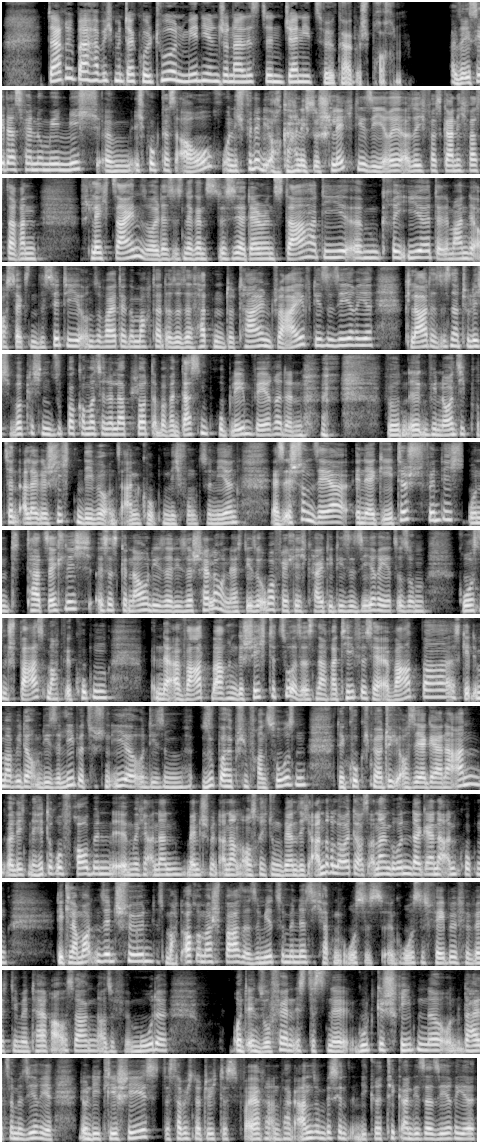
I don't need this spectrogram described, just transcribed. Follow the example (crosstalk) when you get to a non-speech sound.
Darüber habe ich mit der Kultur- und Medienjournalistin Jenny Zöker gesprochen. Also ich sehe das Phänomen nicht. Ähm, ich gucke das auch und ich finde die auch gar nicht so schlecht, die Serie. Also ich weiß gar nicht, was daran schlecht sein soll. Das ist eine ganz, das ist ja Darren Star hat die ähm, kreiert, der Mann, der auch Sex in the City und so weiter gemacht hat. Also das hat einen totalen Drive, diese Serie. Klar, das ist natürlich wirklich ein super konventioneller Plot, aber wenn das ein Problem wäre, dann (laughs) würden irgendwie 90 Prozent aller Geschichten, die wir uns angucken, nicht funktionieren. Es ist schon sehr energetisch, finde ich. Und tatsächlich ist es genau diese, diese Shallowness, diese Oberflächlichkeit, die diese Serie jetzt so einem großen Spaß macht. Wir gucken einer erwartbaren Geschichte zu. Also das Narrativ ist ja erwartbar. Es geht immer wieder um diese Liebe zwischen ihr und diesem super hübschen Franzosen. Den gucke ich mir natürlich auch sehr gerne an, weil ich eine Hetero-Frau bin. Irgendwelche anderen Menschen mit anderen Ausrichtungen werden sich andere Leute aus anderen Gründen da gerne angucken. Die Klamotten sind schön, das macht auch immer Spaß, also mir zumindest. Ich habe ein großes, ein großes Fable für vestimentäre Aussagen, also für Mode. Und insofern ist das eine gut geschriebene und unterhaltsame Serie. Und die Klischees, das habe ich natürlich, das war ja von Anfang an so ein bisschen die Kritik an dieser Serie.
